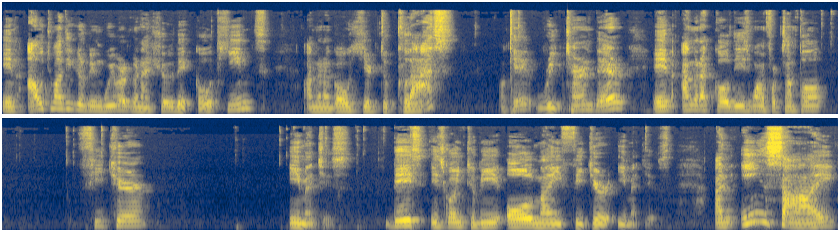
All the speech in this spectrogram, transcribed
and automatically we were gonna show the code hint, I'm gonna go here to class, okay, return there, and I'm gonna call this one, for example, feature images. This is going to be all my feature images. And inside,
